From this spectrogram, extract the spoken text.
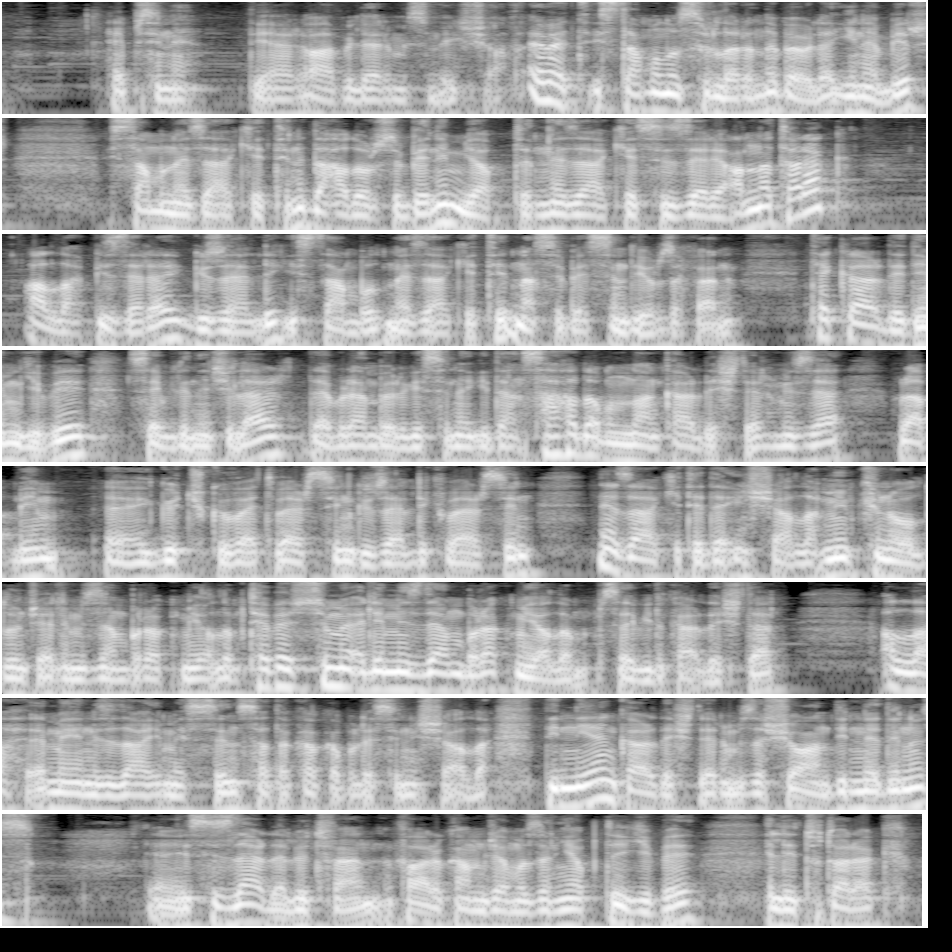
Hepsini diğer abilerimizin de inşallah. Evet İstanbul'un sırlarında böyle yine bir İstanbul nezaketini daha doğrusu benim yaptığım nezaketsizleri anlatarak Allah bizlere güzellik, İstanbul nezaketi nasip etsin diyoruz efendim. Tekrar dediğim gibi sevgili dinleyiciler deprem bölgesine giden sahada bulunan kardeşlerimize Rabbim e, güç kuvvet versin, güzellik versin. Nezaketi de inşallah mümkün olduğunca elimizden bırakmayalım. Tebessümü elimizden bırakmayalım sevgili kardeşler. Allah emeğinizi daim etsin, sadaka kabul etsin inşallah. Dinleyen kardeşlerimize şu an dinlediniz. E, sizler de lütfen Faruk amcamızın yaptığı gibi eli tutarak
